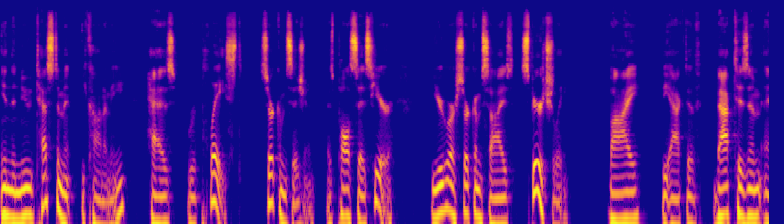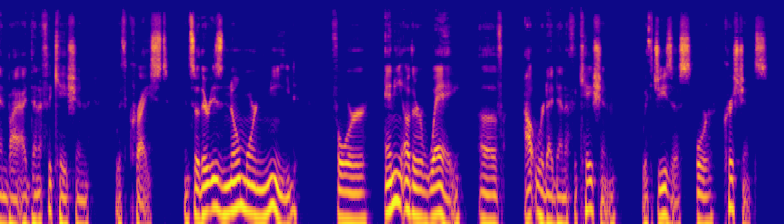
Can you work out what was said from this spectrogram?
in the New Testament economy has replaced circumcision. As Paul says here, you are circumcised spiritually by the act of baptism and by identification with Christ. And so there is no more need for any other way of outward identification with Jesus or Christians.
